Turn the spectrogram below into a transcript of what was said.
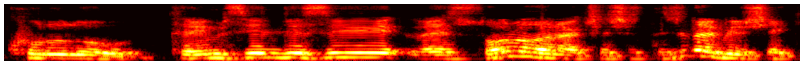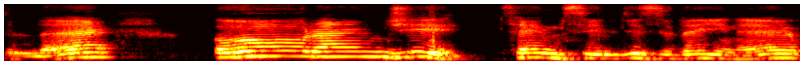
kurulu temsilcisi ve son olarak şaşırtıcı da bir şekilde öğrenci temsilcisi de yine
